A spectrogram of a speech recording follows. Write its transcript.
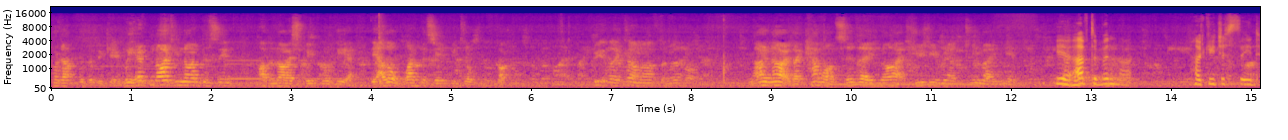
put up with it again. We have 99% of nice people here. The other 1% we talk about. Bet they come after midnight. No, no, they come on Saturday nights, usually around 2 a.m. Yeah, after midnight. Like you just said.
